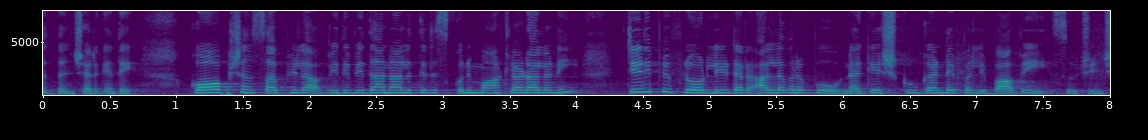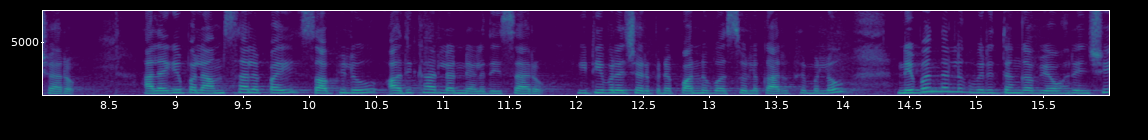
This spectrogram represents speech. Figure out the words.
యుద్ధం జరిగింది. కోఆప్షన్ సభ్యుల విధి విధానాలు తెలుసుకుని మాట్లాడాలని టీడీపీ ఫ్లోర్ లీడర్ అల్లవరపు నగేష్కు గండేపల్లి బాబీ సూచించారు. అలాగే పలు అంశాలపై సభ్యులు అధికారులను నిలదీశారు. ఇటీవల జరిపిన పన్ను వసూళ్ళ కార్యక్రమంలో నిబంధనలకు విరుద్ధంగా వ్యవహరించి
